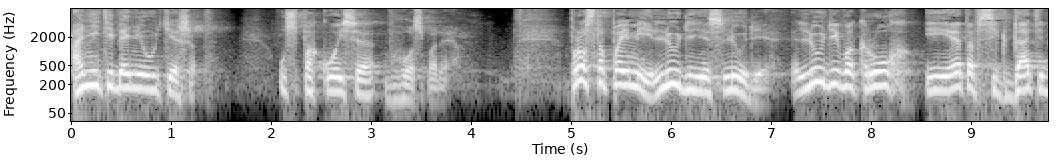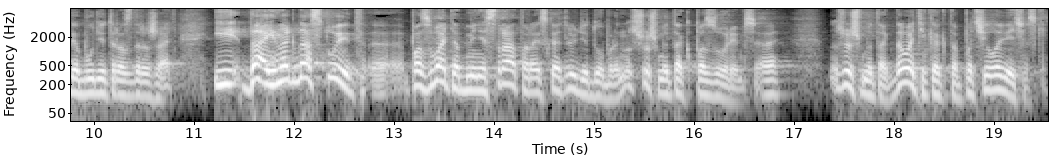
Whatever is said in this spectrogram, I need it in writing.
Они тебя не утешат. Успокойся в Господе. Просто пойми, люди есть люди. Люди вокруг, и это всегда тебя будет раздражать. И да, иногда стоит э, позвать администратора и сказать, люди добрые, ну что ж мы так позоримся, а? Ну что ж мы так, давайте как-то по-человечески.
